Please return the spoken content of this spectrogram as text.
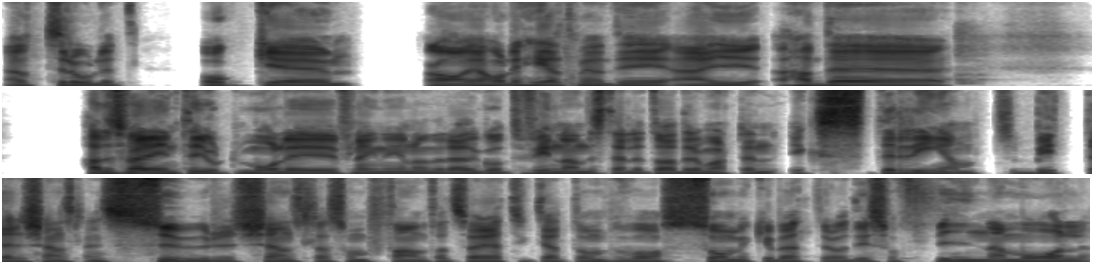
Ja, Otroligt. Och eh, ja, jag håller helt med. Det är ju, hade, hade Sverige inte gjort mål i förlängningen och det hade gått till Finland istället, då hade det varit en extremt bitter känsla. En sur känsla som fan. För att Sverige tyckte att de var så mycket bättre och det är så fina mål.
